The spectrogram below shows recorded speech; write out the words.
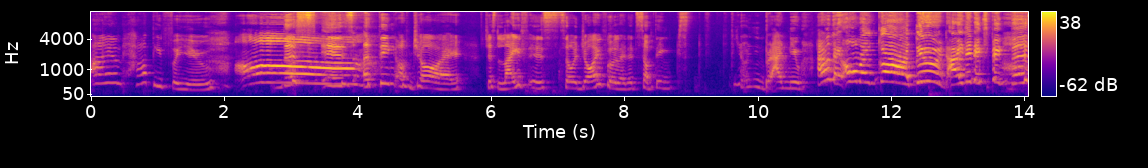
I am happy for you. Oh. This is a thing of joy. Just life is so joyful and it's something, you know, brand new. I was like, oh my god, dude, I didn't expect this.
